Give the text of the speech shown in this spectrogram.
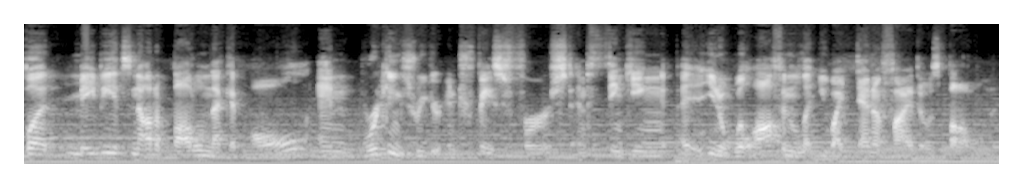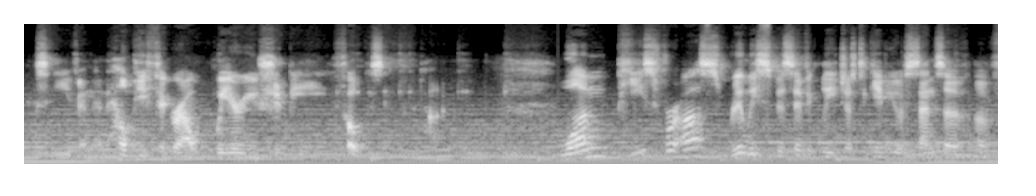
but maybe it's not a bottleneck at all and working through your interface first and thinking uh, you know will often let you identify those bottlenecks even and help you figure out where you should be focusing your time one piece for us really specifically just to give you a sense of, of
